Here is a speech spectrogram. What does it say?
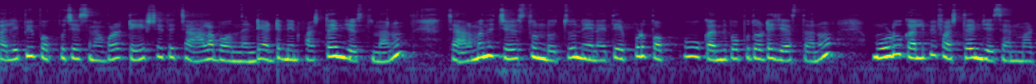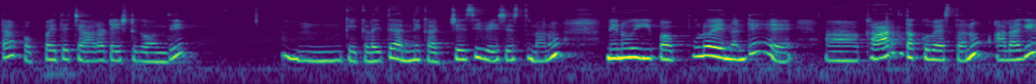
కలిపి పప్పు చేసినా కూడా టేస్ట్ అయితే చాలా బాగుందండి. అంటే నేను ఫస్ట్ టైం చేస్తున్నాను. చాలామంది చేస్తుండొచ్చు. నేనైతే ఎప్పుడు పప్పు కందిపప్పుతోటే చేస్తాను. మూడు కలిపి ఫస్ట్ టైం చేశాను అనమాట పప్పు అయితే చాలా టేస్ట్గా ఉంది. ఇక్కడైతే అన్నీ కట్ చేసి వేసేస్తున్నాను. నేను ఈ పప్పులో ఏంటంటే కారం తక్కువ వేస్తాను. అలాగే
